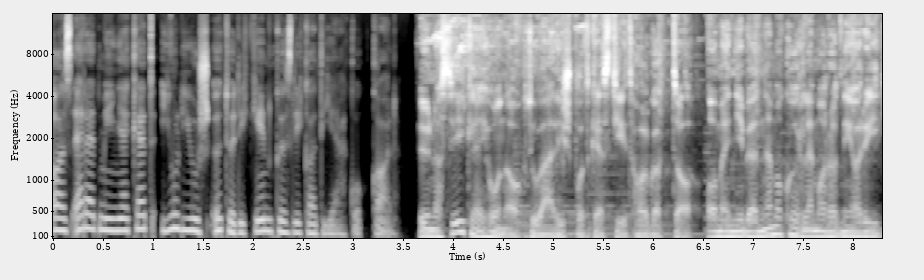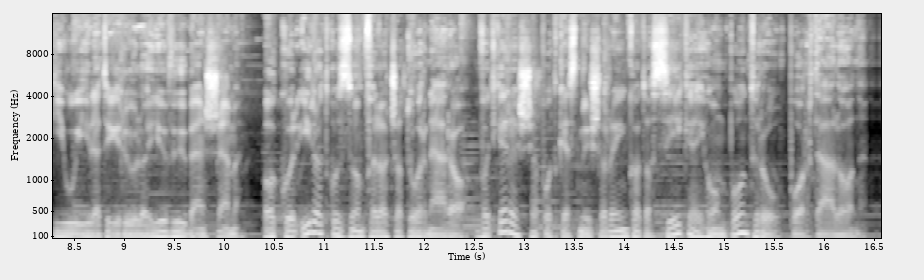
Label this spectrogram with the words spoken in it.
Az eredményeket július 5-én közlik a diákokkal. Ön a Székelyhon aktuális podcastjét hallgatta. Amennyiben nem akar lemaradni a régió életéről a jövőben sem, akkor iratkozzon fel a csatornára, vagy keresse podcast műsorainkat a székelyhon.pro portálon.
